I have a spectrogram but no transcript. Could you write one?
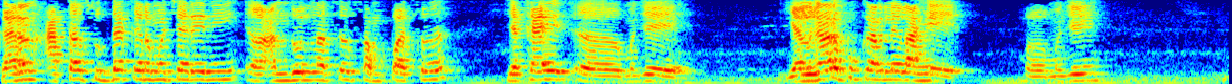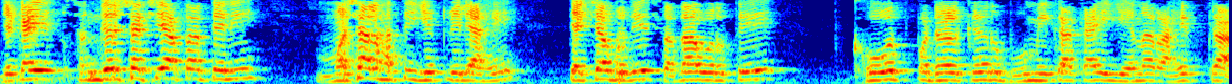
कारण आता सुद्धा कर्मचाऱ्यांनी आंदोलनाचं संपाचं जे काय म्हणजे यलगार पुकारलेला आहे म्हणजे जे काही संघर्षाची आता त्यांनी मशाल हाती घेतलेली आहे त्याच्यामध्ये सदावर्ते खोत पडळकर भूमिका काही घेणार आहेत का?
